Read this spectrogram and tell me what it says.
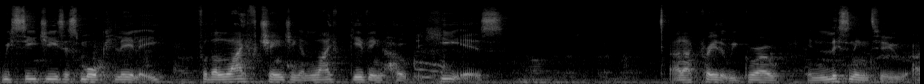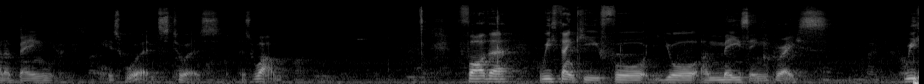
we see Jesus more clearly for the life changing and life giving hope that He is. And I pray that we grow in listening to and obeying His words to us as well. Father, we thank you for your amazing grace. We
